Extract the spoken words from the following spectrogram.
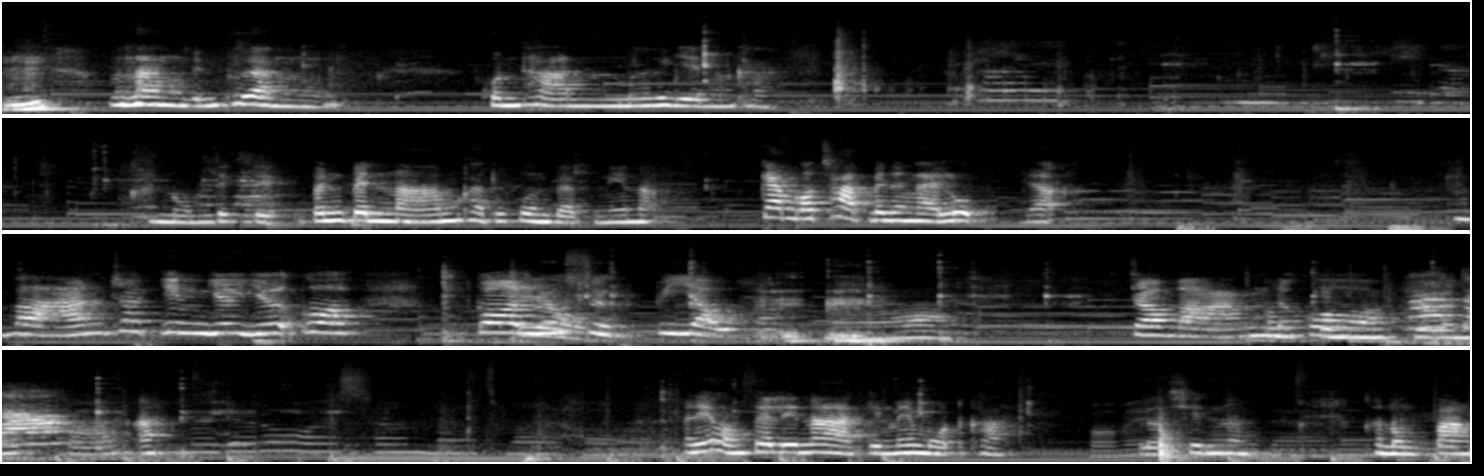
Hm? มานั่งเป็นเพื่อน คนทานมื้อเย็นค่ะ ขนมเด็กๆ เป็นเป็นน้ำค่ะทุกคนแบบนี้น่ะ แก้มรสชาติเป็นยังไงลูกเนี่ยหวานถ้ากินเยอะๆก็ก็เปรี้ยวรู้สึกเปรี้ยวค่ะอ๋อ จะหวานต้แล้องวก็กินทีละนิดค่ะอะ อันนี้ของเซรีน่ากินไม่หมดค่ะ เหลือชิ้นหนึงขนมปัง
